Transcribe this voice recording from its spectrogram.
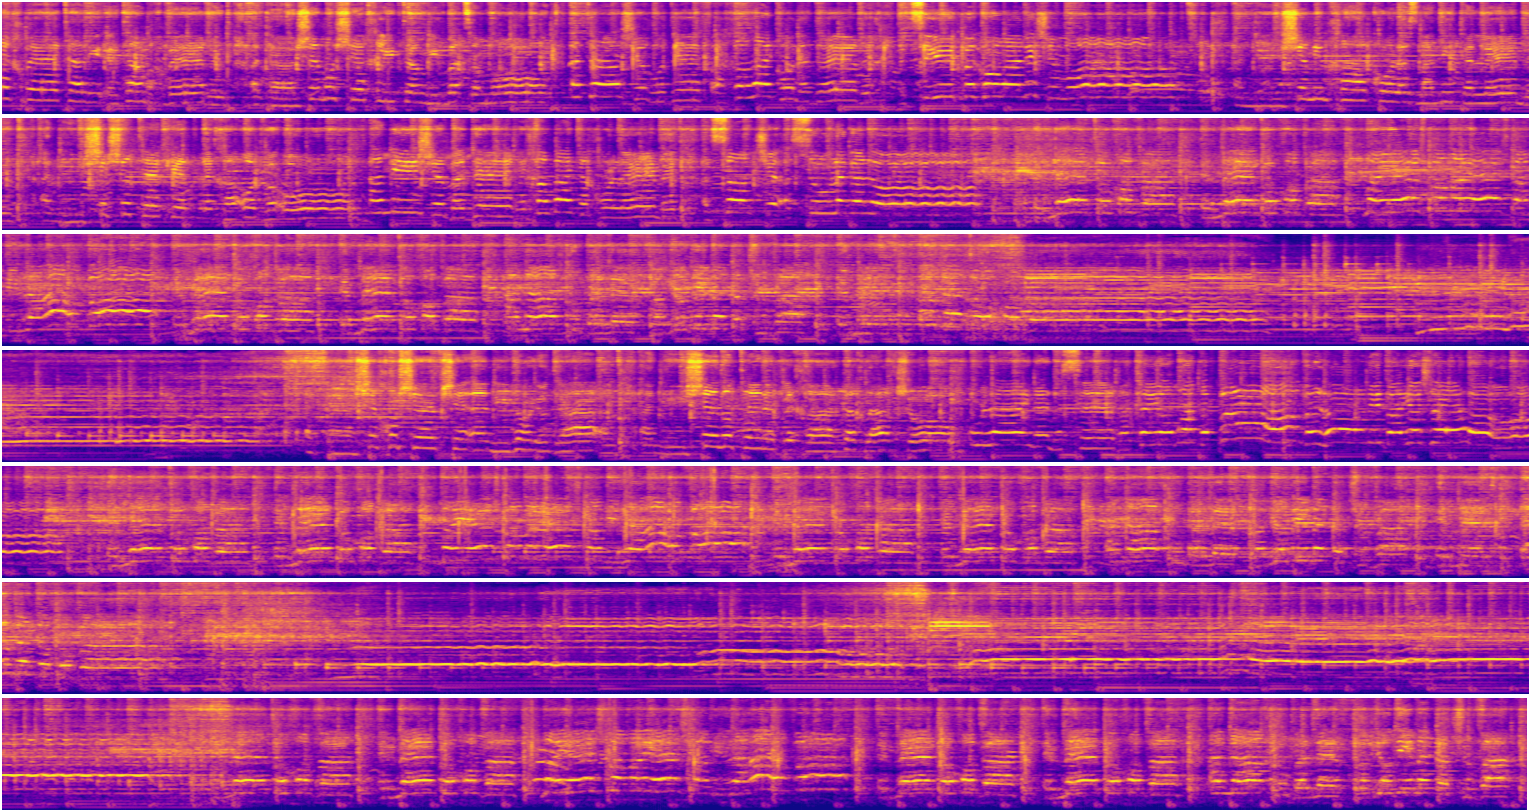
שהחבאת לי את המחברת, אתה שמושך לי תמיד בצמות, אתה שרודף אחריי כל הדרך, מציג וקורא לי שמות. אני שממך כל הזמן מתעלמת, אני ששותקת לך עוד ועוד, אני שבדרך הביתה חולמת, על סוד שאסור לגלות אתה שחושב שאני לא יודעת, אני שנותנת לך כך לחשוב. אולי הלב כבר יודעים את התשובה.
